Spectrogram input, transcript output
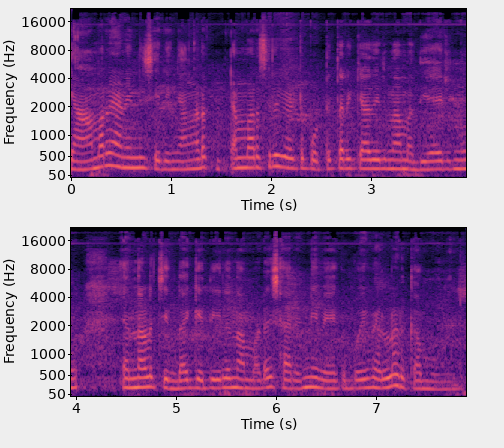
ക്യാമറയാണെങ്കിലും ശരി ഞങ്ങളുടെ കുറ്റം പറച്ചിൽ കേട്ട് പൊട്ടിത്തെറിക്കാതിരുന്നാൽ മതിയായിരുന്നു എന്നുള്ള ചിന്താഗതിയിൽ നമ്മുടെ ശരണ്യ വേഗം പോയി വെള്ളം എടുക്കാൻ പോകുന്നുണ്ട്.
